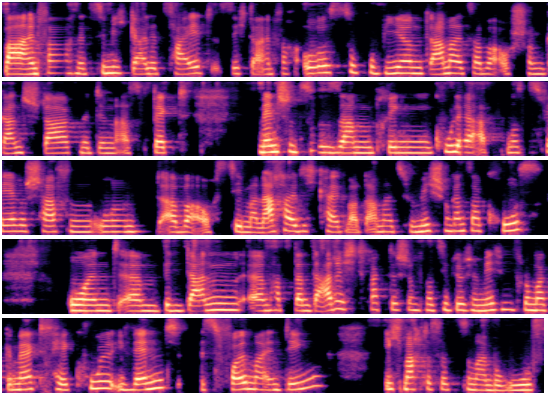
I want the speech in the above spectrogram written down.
war einfach eine ziemlich geile Zeit, sich da einfach auszuprobieren. Damals aber auch schon ganz stark mit dem Aspekt, Menschen zusammenbringen, coole Atmosphäre schaffen und aber auch das Thema Nachhaltigkeit war damals für mich schon ganz groß. Und ähm, bin dann, ähm, habe dann dadurch praktisch im Prinzip durch den Mädchenflohmarkt gemerkt, hey cool, Event ist voll mein Ding ich mache das jetzt zu meinem Beruf.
